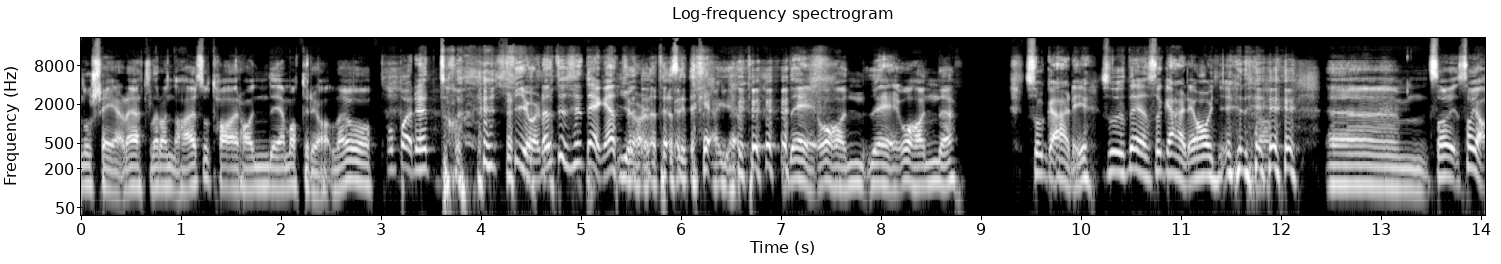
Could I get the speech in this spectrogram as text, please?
nå skjer det et eller annet her, så tar han det materialet og Og bare gjør det til sitt eget. gjør det til sitt eget. Det er jo han, det. Er jo han, det. Så gæli. Så det er så gæli han. Ehm, så, så ja,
